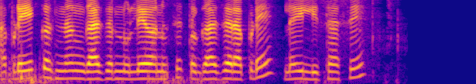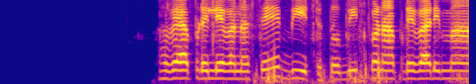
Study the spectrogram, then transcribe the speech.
આપણે એક જ નંગ ગાજરનું લેવાનું છે, તો ગાજર આપણે લઈ લીધા છે. હવે આપણે લેવાના છે બીટ. તો બીટ પણ આપણે વાડીમાં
